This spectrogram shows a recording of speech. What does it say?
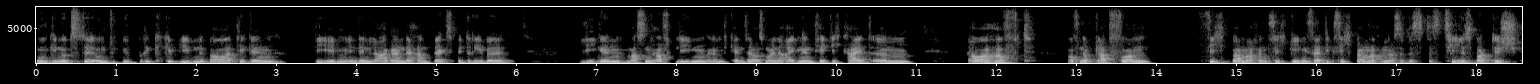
ungenutzte und übrig gebliebene Bauartikeln, die eben in den Lagern der Handwerksbetriebe liegen, massenhaft liegen. Ähm, ich kenne sie aus meiner eigenen Tätigkeit, ähm, dauerhaft auf einer Plattform sichtbar machen, sich gegenseitig sichtbar machen. Also das, das Ziel ist praktisch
